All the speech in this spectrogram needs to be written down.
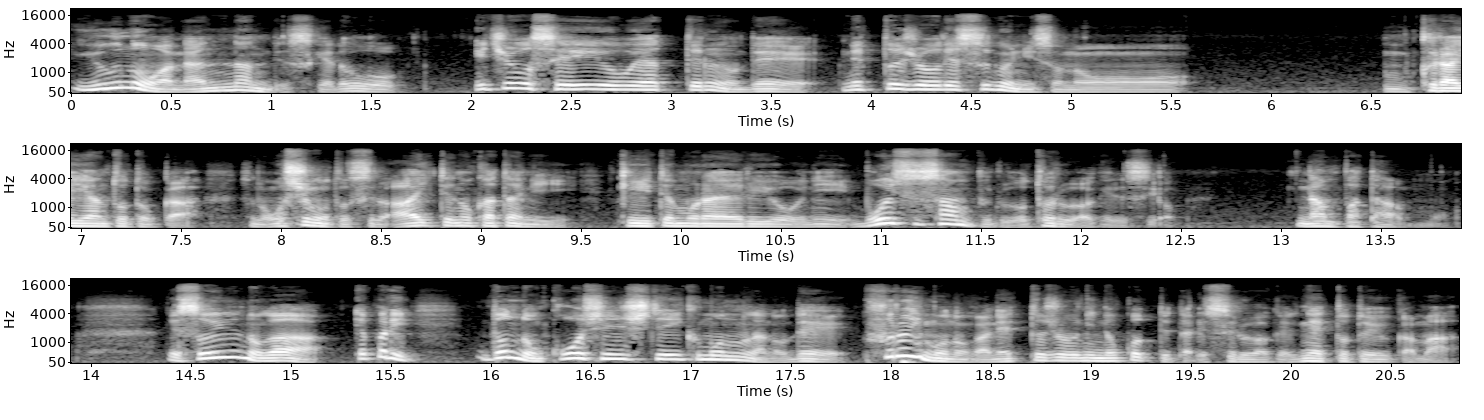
言うのは何なんですけど、一応声優をやってるので、ネット上ですぐにその、クライアントとか、そのお仕事する相手の方に聞いてもらえるように、ボイスサンプルを取るわけですよ。何パターンも。で、そういうのが、やっぱり、どんどん更新していくものなので、古いものがネット上に残ってたりするわけで、ネットというか、ま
